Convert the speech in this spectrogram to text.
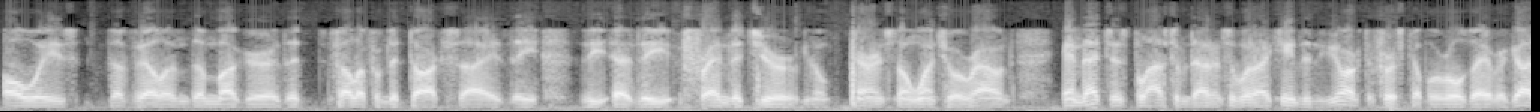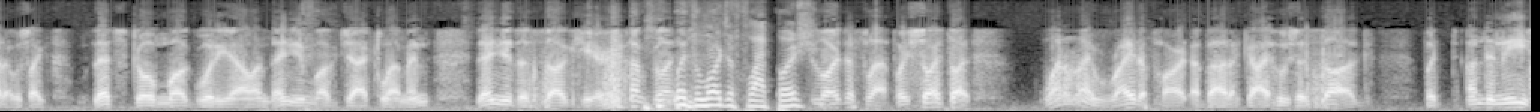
always the villain, the mugger, the fella from the dark side, the the uh, the friend that your you know parents don't want you around, and that just blossomed out. And so when I came to New York, the first couple of roles I ever got, I was like, let's go mug Woody Allen, then you mug Jack Lemmon, then you're the thug here. I'm going With the Lords of Flatbush. The lord of Flatbush. So I thought, why don't I write a part about a guy who's a thug, but underneath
